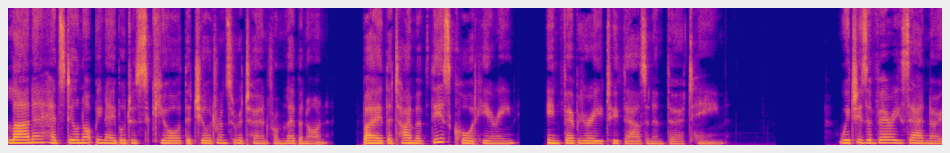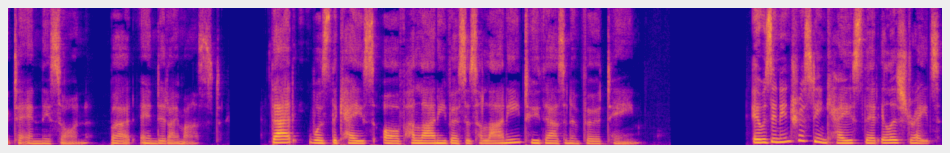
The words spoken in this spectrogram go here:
Lana had still not been able to secure the children's return from Lebanon by the time of this court hearing in February 2013. Which is a very sad note to end this on, but end it I must. That was the case of Hallani versus Hallani 2013. It was an interesting case that illustrates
